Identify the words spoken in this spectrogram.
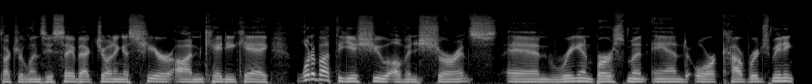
Dr. Lindsay Sabik joining us here on KDK. What about the issue of insurance and reimbursement and or coverage? Meaning,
